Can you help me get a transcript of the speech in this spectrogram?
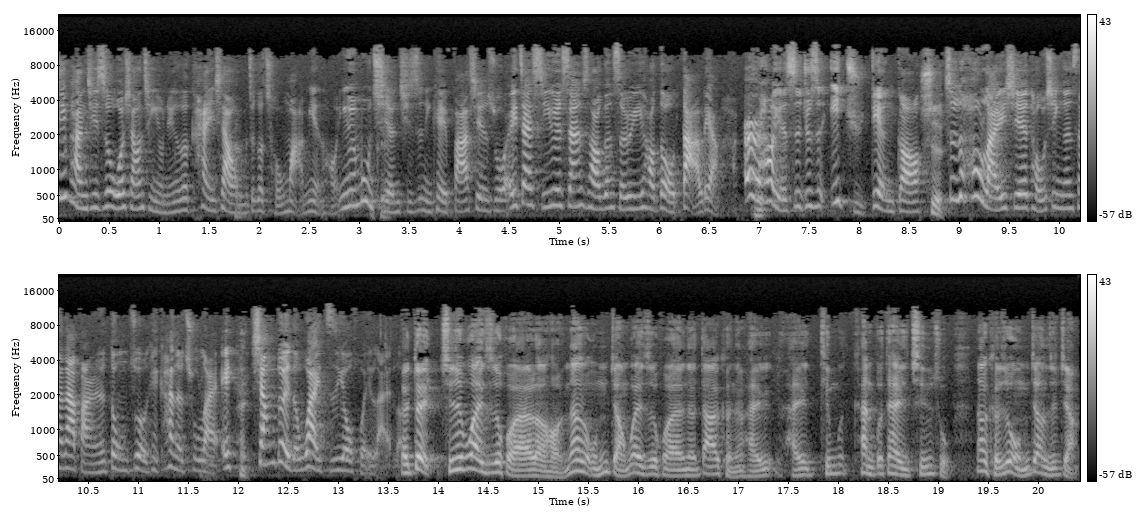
垃圾盘其实我想请永年哥看一下我们这个筹码面哈，因为目前其实你可以发现说，哎，在十一月三十号跟十二月一号都有大量，二号也是就是一举垫高，是，这是后来一些投信跟三大法人的动作可以看得出来，哎，相对的外资又回来了。哎，对，其实外资回来了哈，那我们讲外资回来呢，大家可能还还听不看不太清楚，那可是我们这样子讲，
